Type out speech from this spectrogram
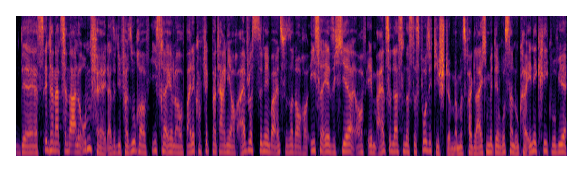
das internationale Umfeld, also die Versuche auf Israel oder auf beide Konfliktparteien hier auch Einfluss zu nehmen, aber insbesondere auch auf Israel, sich hier auf eben einzulassen, dass das positiv stimmt. Wenn wir es vergleichen mit dem Russland-Ukraine-Krieg, wo wir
